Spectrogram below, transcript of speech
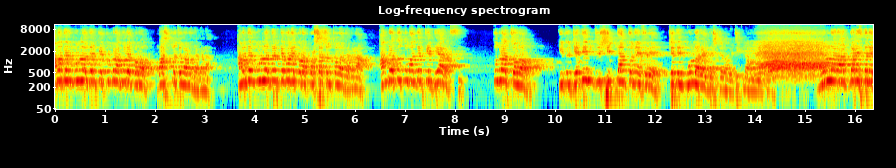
আমাদের মোল্লাদেরকে তোমরা মনে করো রাষ্ট্র চালানো যাবে না। আমাদের মোল্লাদেরকে মনে করো প্রশাসন চলা যাবে না। আমরা তো তোমাদেরকে দেয়া রাখছি। তোমরা চলো কিন্তু যেদিন তুই সিদ্ধান্ত নিয়ে ফেলে, সেদিন মোল্লারাই দেশ চালাবে ঠিক না মোল্লারা আফগানিস্তানে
